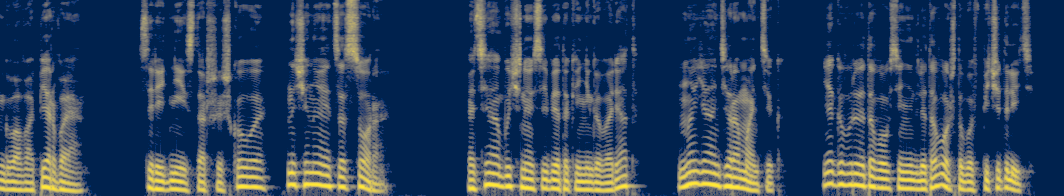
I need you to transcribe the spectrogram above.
Глава первая. Среди дней старшей школы начинается ссора. Хотя обычно о себе так и не говорят, но я антиромантик. Я говорю это вовсе не для того, чтобы впечатлить.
